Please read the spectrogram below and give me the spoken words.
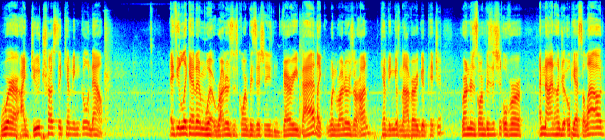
where I do trust a Kevin Ginkel. Now, if you look at him with runners in scoring position, he's very bad. Like when runners are on, Kevin Ginkel's not a very good pitcher. Runners in scoring position over a 900 OPS allowed,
